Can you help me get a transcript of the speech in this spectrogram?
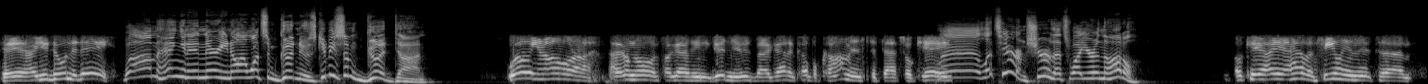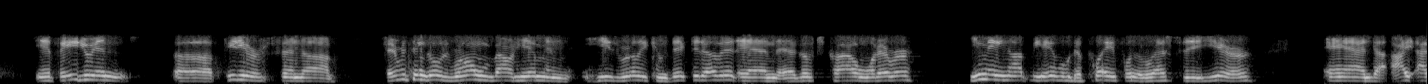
Hey, how you doing today? Well, I'm hanging in there. You know, I want some good news. Give me some good, Don. Well, you know, uh, I don't know if I got any good news, but I got a couple comments, if that's okay. Well, let's hear them. Sure, that's why you're in the huddle. Okay, I have a feeling that um, if Adrian uh, Peterson, uh, if everything goes wrong about him and he's really convicted of it and uh, goes to trial and whatever, he may not be able to play for the rest of the year. And I, I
